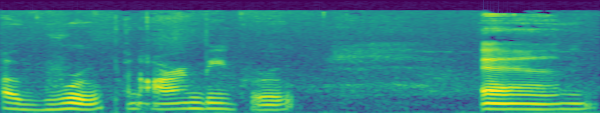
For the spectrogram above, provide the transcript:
a group, an R&B group, and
